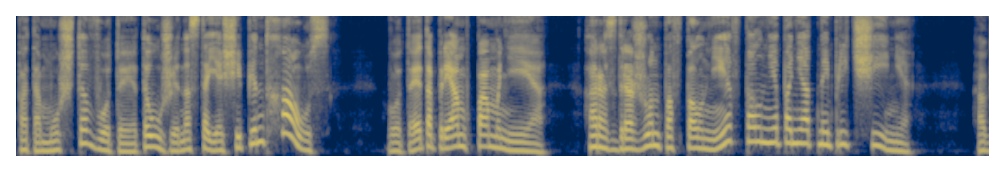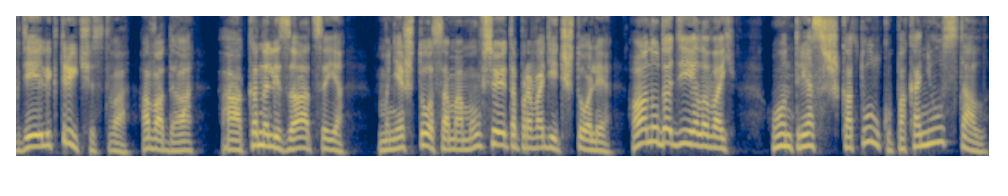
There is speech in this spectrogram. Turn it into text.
потому что вот это уже настоящий пентхаус. Вот это прям по мне. А раздражен по вполне-вполне понятной причине. А где электричество? А вода? А канализация? Мне что, самому все это проводить, что ли? А ну доделывай! Он тряс шкатулку, пока не устал,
